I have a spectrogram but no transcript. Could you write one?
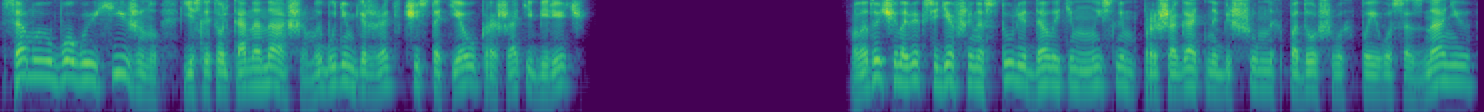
самую убогую хижину, если только она наша, мы будем держать в чистоте, украшать и беречь. Молодой человек, сидевший на стуле, дал этим мыслям прошагать на бесшумных подошвах по его сознанию,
